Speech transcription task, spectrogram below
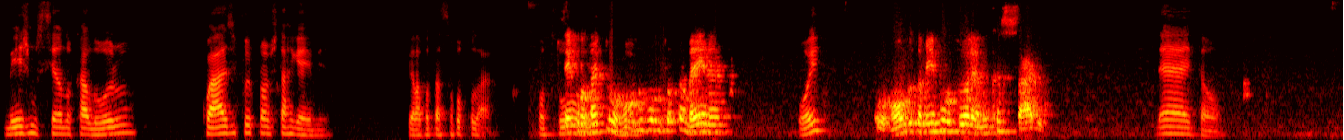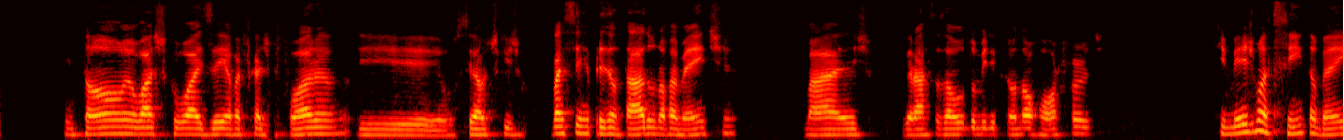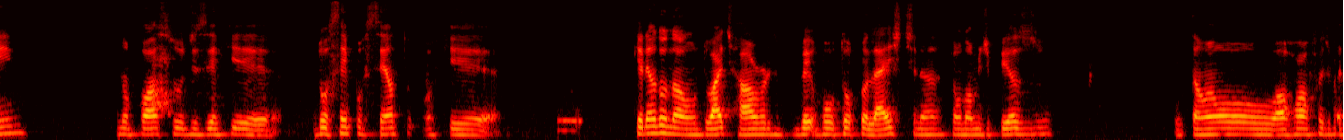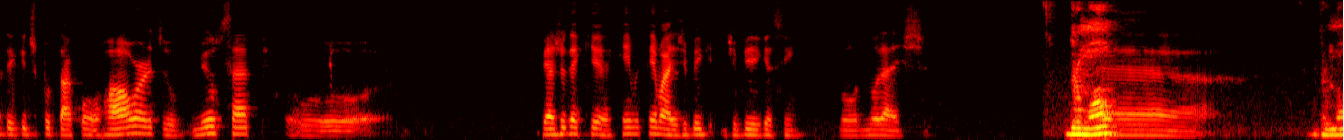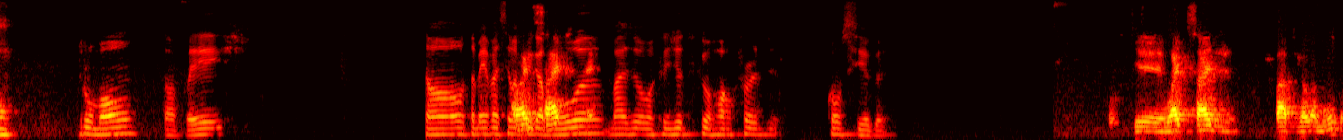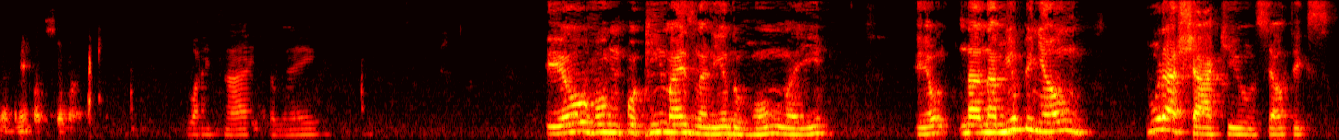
mesmo sendo calouro, quase foi para o All-Star Game pela votação popular. Votou Sem contar que o Rondo voltou também, né? Oi? O Rondo também voltou, né? Nunca se sabe. É, então. Então eu acho que o Isaiah vai ficar de fora e o Celtics vai ser representado novamente, mas graças ao dominicano ao Horford, que mesmo assim também não posso dizer que dou 100%, porque querendo ou não, Dwight Howard voltou pro leste, né, que é um nome de peso. Então o Al Horford vai ter que disputar com o Howard, o Millsap, o... Me ajuda aqui, quem tem mais de big, de big assim, no, no leste? Drummond. É... Drummond. Drummond, talvez. Então também vai ser uma briga boa, né? mas eu acredito que o Hofford consiga. Porque o Whiteside, de fato, joga muito, né? Também pode ser uma. Whiteside também. Eu vou um pouquinho mais na linha do Romulo aí. Eu, na, na minha opinião, por achar que o Celtics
